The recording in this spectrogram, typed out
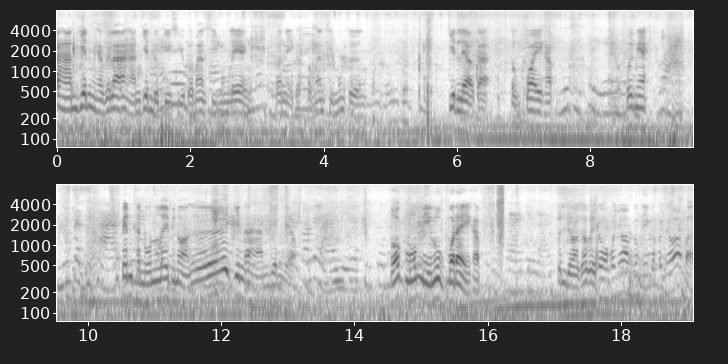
อาหารเย็นครับเวลาอาหารเย็นดุดีสิอยู่ประมาณสี่โมงแรงตอนนี้ก็ประมาณสี่โมงเกิงกินแล้วก็ต้องปล่อยครับเบิ่งเนี่ยเป็นขนุนเลยพี่น้องเอ้ยกินอาหารเย็นแล้วตกหลุมนี่ลูกบ่ได้ครับเพิ่นยอกเข้าไปโดบ่ยอมตรงนี้กับบ่ยอมอะ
